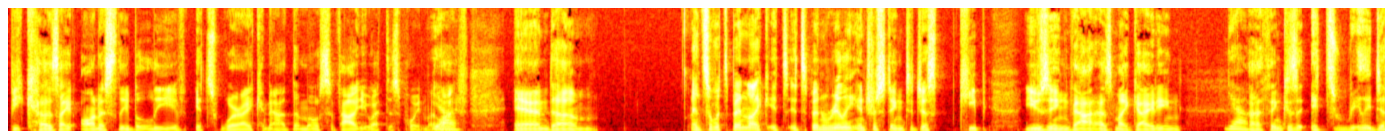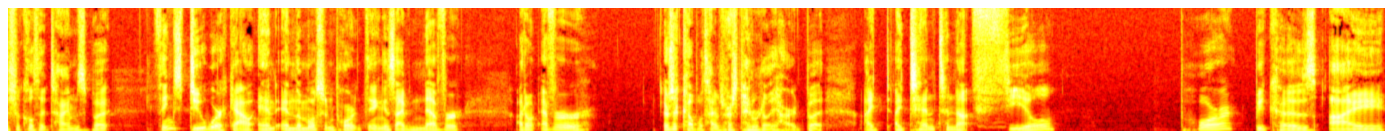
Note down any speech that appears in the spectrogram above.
because I honestly believe it's where I can add the most value at this point in my life, and um, and so it's been like it's it's been really interesting to just keep using that as my guiding Yeah. uh, thing because it's really difficult at times, but things do work out. And and the most important thing is I've never, I don't ever. There's a couple times where it's been really hard, but I I tend to not feel poor because I.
